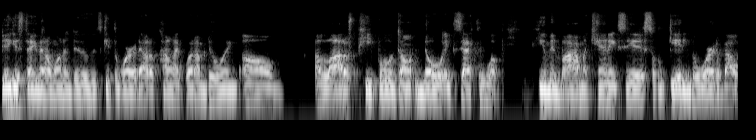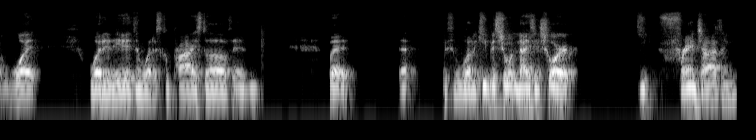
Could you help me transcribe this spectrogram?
biggest thing that I want to do is get the word out of kind of like what I'm doing. Um, a lot of people don't know exactly what human biomechanics is. So getting the word about what what it is and what it's comprised of, and but that, if you want to keep it short, nice and short, franchising,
